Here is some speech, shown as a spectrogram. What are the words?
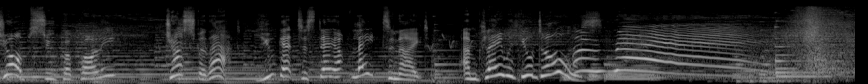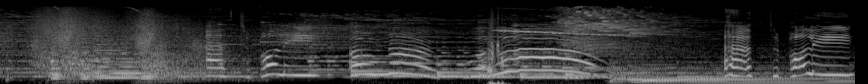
job, Super Polly. Just for that, you get to stay up late tonight and play with your dolls. Hooray! Earth to Polly. Oh no! Whoa! Earth to Polly.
